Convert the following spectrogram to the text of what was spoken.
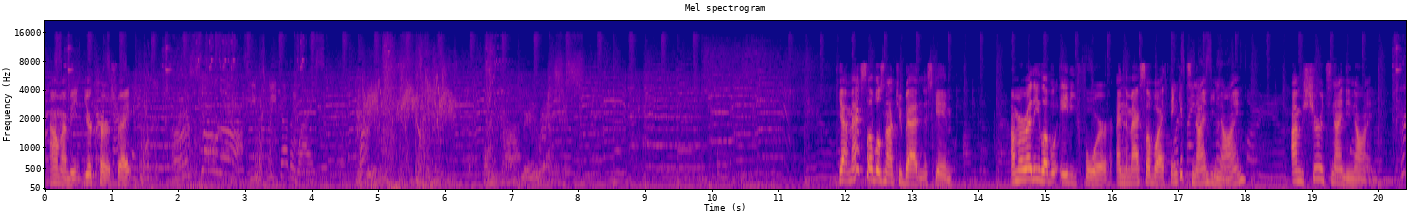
I don't remember. You're cursed, right? Yeah, max level is not too bad in this game. I'm already level 84, and the max level, I think it's 99. I'm sure it's 99. Persona!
